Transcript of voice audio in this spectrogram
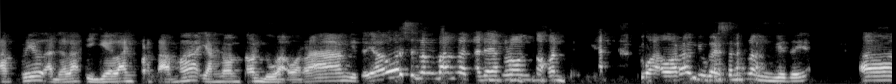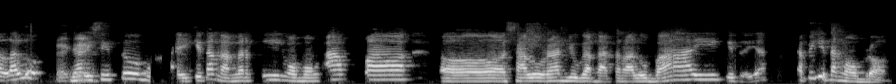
April adalah IG live pertama yang nonton dua orang gitu ya. Oh seneng banget ada yang nonton dua orang juga seneng gitu ya. Uh, lalu okay. dari situ mulai kita nggak ngerti ngomong apa, uh, saluran juga nggak terlalu baik gitu ya. Tapi kita ngobrol.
